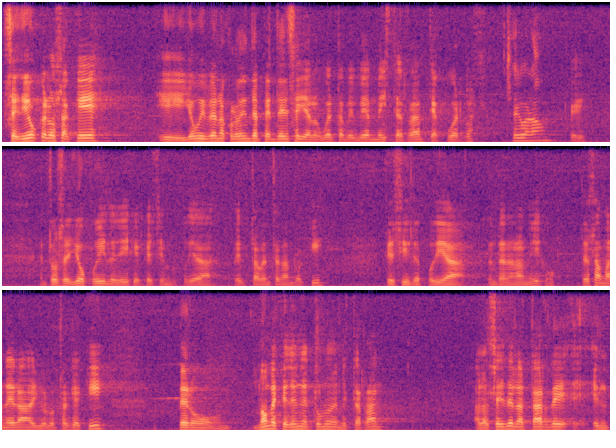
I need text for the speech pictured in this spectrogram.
se dio que lo saqué y yo vivía en la colonia Independencia y a la vuelta vivía en Meisterran, ¿te acuerdas? Sí, bueno. Entonces yo fui y le dije que si me podía, él estaba entrenando aquí, que si le podía entrenar a mi hijo. De esa manera yo lo traje aquí, pero no me quedé en el turno de Miterrán. A las 6 de la tarde, en el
